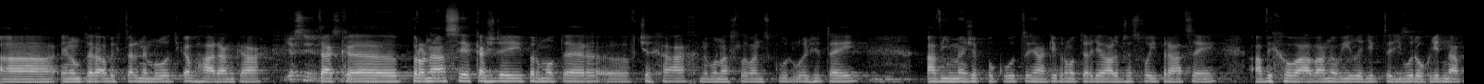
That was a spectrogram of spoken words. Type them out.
A jenom teda, abych tady nemluvil teďka v hádankách, jasně, tak jasně. Eh, pro nás je každý promotér v Čechách nebo na Slovensku důležitý. Mm-hmm. A víme, že pokud nějaký promotér dělá dobře svoji práci a vychovává nový lidi, kteří budou chodit na uh,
